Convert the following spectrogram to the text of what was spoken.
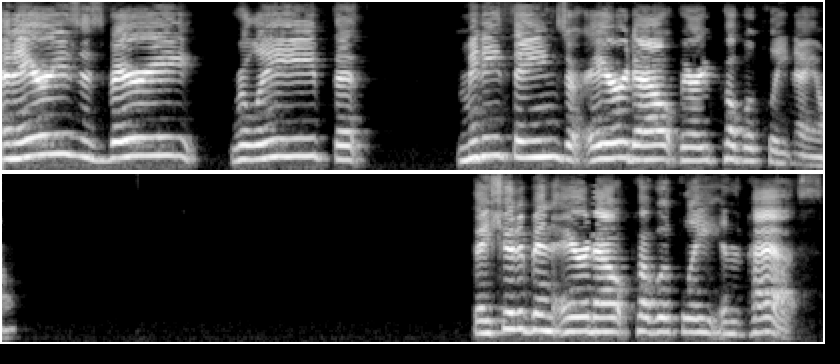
And Aries is very relieved that many things are aired out very publicly now. They should have been aired out publicly in the past.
